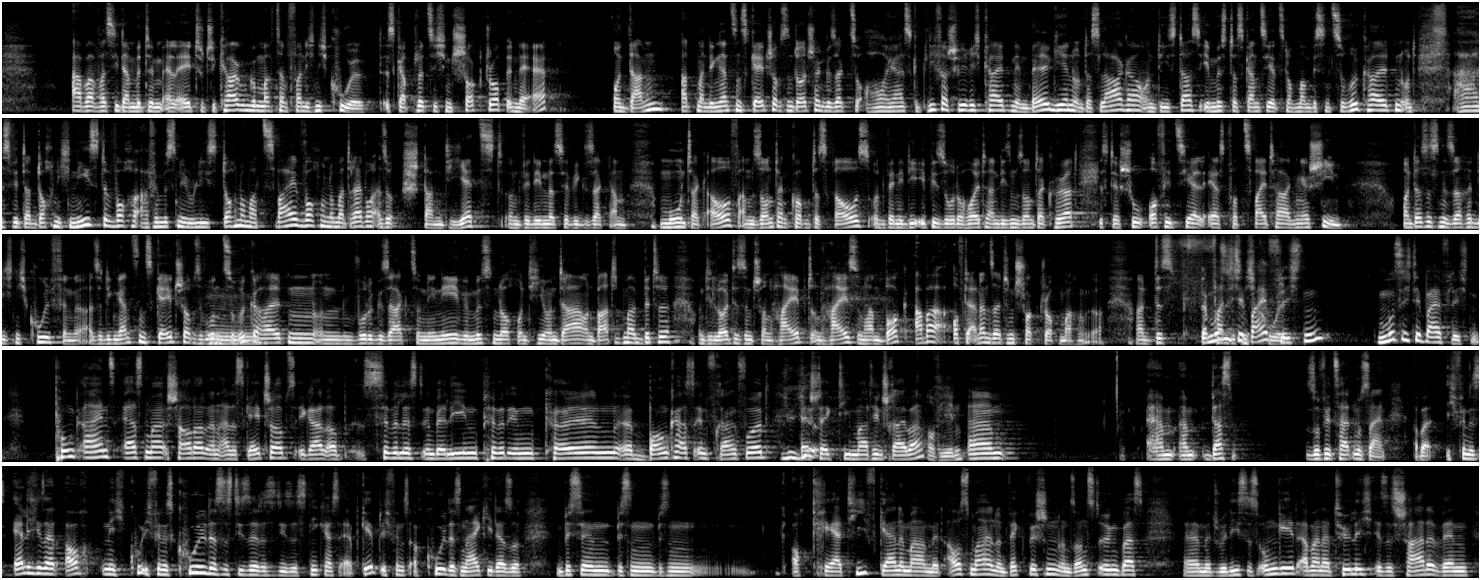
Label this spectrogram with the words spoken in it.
Aber was sie dann mit dem LA to Chicago gemacht haben, fand ich nicht cool. Es gab plötzlich einen Shockdrop in der App und dann hat man den ganzen Skate-Shops in Deutschland gesagt, so, oh ja, es gibt Lieferschwierigkeiten in Belgien und das Lager und dies, das. Ihr müsst das Ganze jetzt noch mal ein bisschen zurückhalten und ah, es wird dann doch nicht nächste Woche. Ah, wir müssen den Release doch noch mal zwei Wochen, noch mal drei Wochen. Also Stand jetzt. Und wir nehmen das ja, wie gesagt, am Montag auf. Am Sonntag kommt es raus. Und wenn ihr die Episode heute an diesem Sonntag hört, ist der Schuh offiziell erst vor zwei Tagen erschienen. Und das ist eine Sache, die ich nicht cool finde. Also die ganzen Skate-Shops wurden mhm. zurückgehalten und wurde gesagt so, nee, nee, wir müssen noch und hier und da und wartet mal bitte. Und die Leute sind schon hyped und heiß und haben Bock, aber auf der anderen Seite einen Shockdrop machen. So. Und das da muss ich, ich dir beipflichten. Cool. Muss ich dir beipflichten. Punkt eins, erstmal Shoutout an alle Skate-Shops, egal ob Civilist in Berlin, Pivot in Köln, äh, Bonkers in Frankfurt, ja, Hashtag Team Martin Schreiber. Auf jeden. Ähm, ähm, ähm, das so viel Zeit muss sein. Aber ich finde es ehrlich gesagt auch nicht cool. Ich finde es cool, dass es diese, dass es diese Sneakers-App gibt. Ich finde es auch cool, dass Nike da so ein bisschen, bisschen, bisschen auch kreativ gerne mal mit Ausmalen und Wegwischen und sonst irgendwas äh, mit Releases umgeht. Aber natürlich ist es schade, wenn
